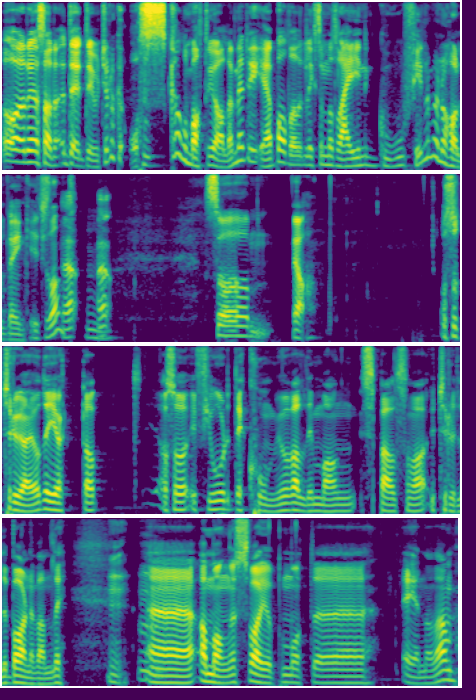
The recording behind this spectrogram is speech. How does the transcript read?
Og det, er sånn, det, det er jo ikke noe Oscar-materiale, men det er bare liksom ren, god filmunderholdning, ikke sant? Ja, ja. Så ja. Og så tror jeg jo det gjør at Altså, i fjor det kom jo veldig mange spill som var utrolig barnevennlige. Mm. Mm. Eh, Among us var jo på en måte en av dem.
